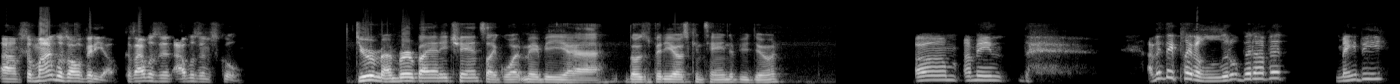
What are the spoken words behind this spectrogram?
Um, so mine was all video because I was in I was in school. Do you remember by any chance like what maybe uh, those videos contained of you doing? Um, I mean, I think they played a little bit of it, maybe.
